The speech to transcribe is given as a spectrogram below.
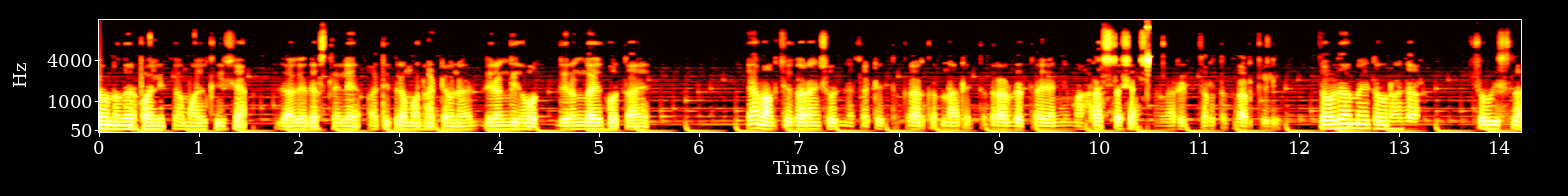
पुलगाव नगरपालिका मालकीच्या जागेत असलेले अतिक्रमण हटवण्यात दिरंगी होत दिरंगाई होत आहे. या मागचे कारण शोधण्यासाठी तक्रार करणारे तक्रार दत्ता यांनी महाराष्ट्र शासनाला रितसर तक्रार केली. चौदा मे दोन हजार चोवीसला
